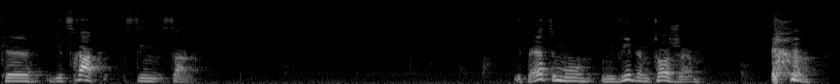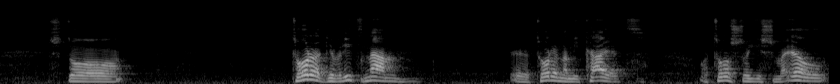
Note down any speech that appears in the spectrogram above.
к Ицхак, сын Сара. И поэтому мы видим тоже, что Тора говорит нам, э, Тора намекает о том, что Ишмаэл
